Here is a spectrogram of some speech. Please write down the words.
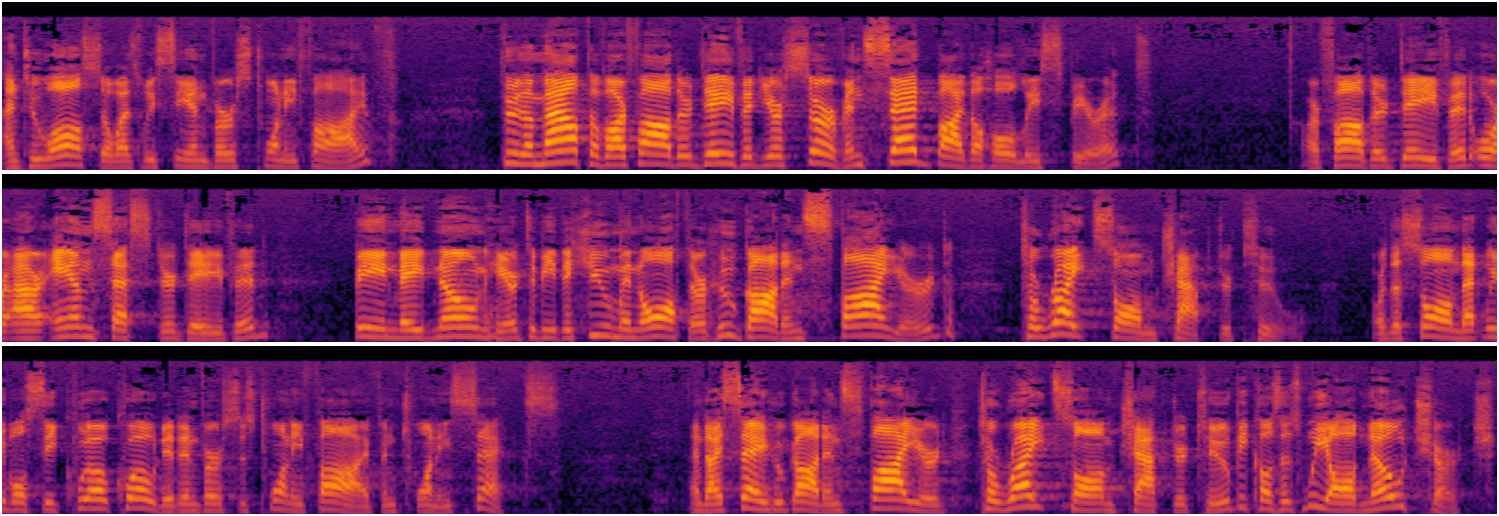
And who also, as we see in verse 25, through the mouth of our father David, your servant, said by the Holy Spirit, our father David, or our ancestor David, being made known here to be the human author who God inspired to write Psalm chapter 2, or the psalm that we will see quoted in verses 25 and 26. And I say who God inspired to write Psalm chapter 2 because, as we all know, church,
